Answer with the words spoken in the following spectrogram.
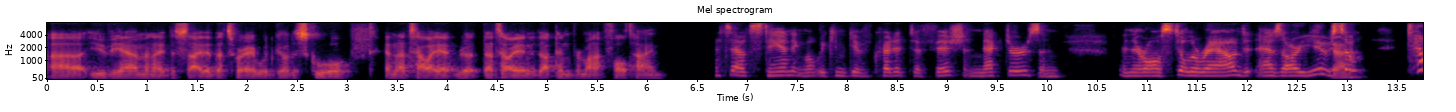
uh UVM and I decided that's where I would go to school. And that's how I that's how I ended up in Vermont full-time. That's outstanding. Well, we can give credit to Phish and Nectar's and, and they're all still around and as are you. Yeah. So tell,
